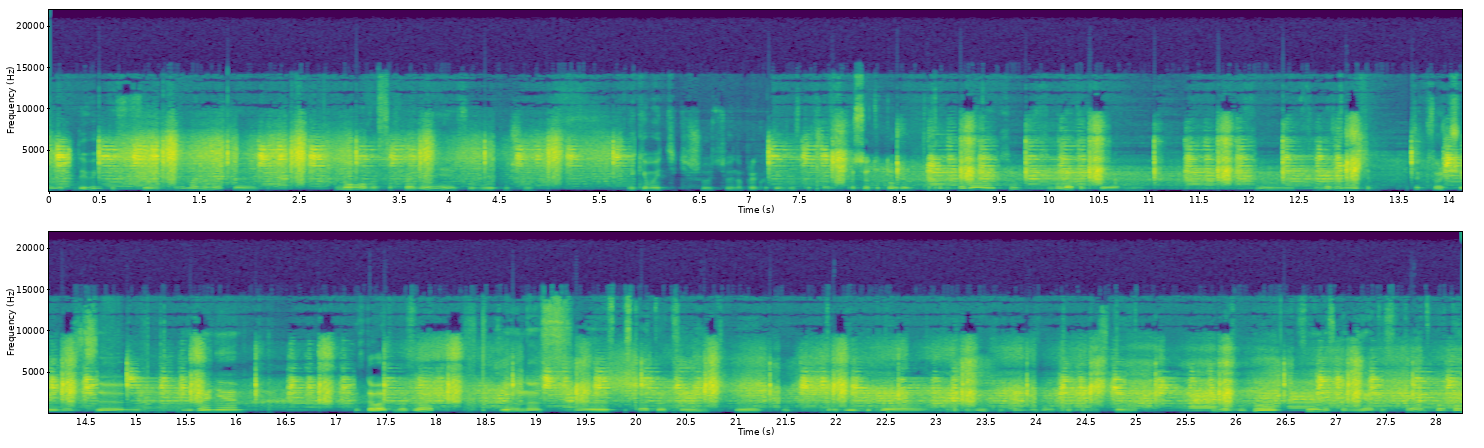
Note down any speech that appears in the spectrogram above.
можете дивитись, все. У мене наше нове сохранення сьогоднішнє, яке ми тільки що цю, наприклад, ігру скачали. Ось туторіал. Називається симулятор ферми. Все, нажимаєте, це коротше у нас е, движення, здавати назад. Це у нас е, спускати оцей е, дробилку для комісії, там не знаю, що там стоїть. Це у нас гудок, це у нас помінятися транспортом,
